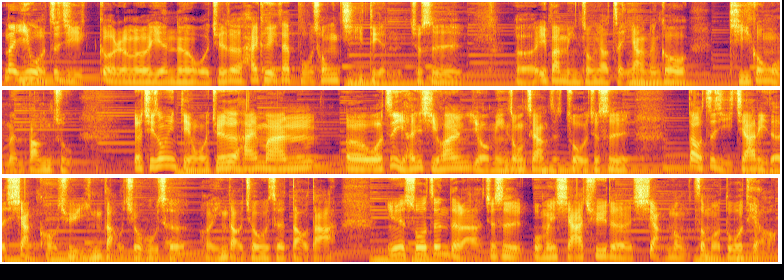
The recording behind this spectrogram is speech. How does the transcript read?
那以我自己个人而言呢，我觉得还可以再补充几点，就是呃，一般民众要怎样能够提供我们帮助。有其中一点，我觉得还蛮呃，我自己很喜欢有民众这样子做，就是到自己家里的巷口去引导救护车，和引导救护车到达。因为说真的啦，就是我们辖区的巷弄这么多条，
